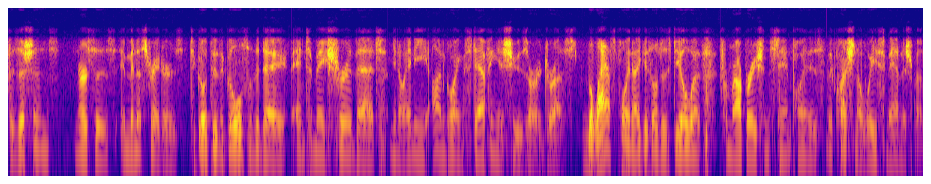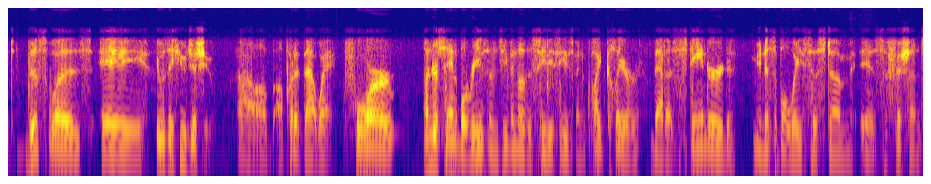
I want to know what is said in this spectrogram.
physicians, nurses, administrators to go through the goals of the day and to make sure that, you know, any ongoing staffing issues are addressed. The last point I guess I'll just deal with from an operations standpoint is the question of waste management. This was a it was a huge issue. Uh, I'll, I'll put it that way. For understandable reasons, even though the CDC has been quite clear that a standard municipal waste system is sufficient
